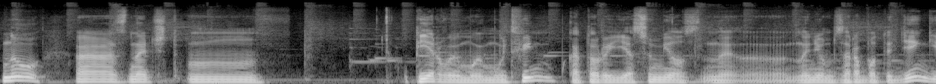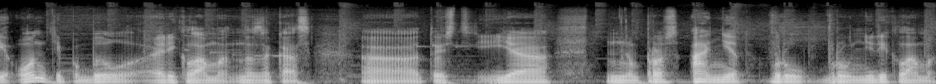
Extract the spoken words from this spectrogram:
Ну, а, значит, м, первый мой мультфильм, который я сумел на, на нем заработать деньги, он типа был реклама на заказ. А, то есть я просто... А, нет, вру, вру, не реклама.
